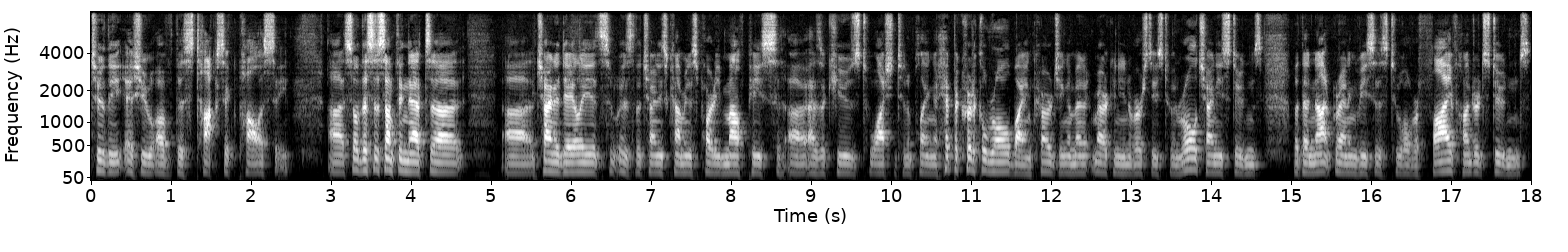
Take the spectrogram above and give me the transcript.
to the issue of this toxic policy. so this is something that uh, China Daily is, the Chinese Communist Party mouthpiece, uh, has accused Washington of playing a hypocritical role by encouraging American universities to enroll Chinese students, but then not granting visas to over 500 students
